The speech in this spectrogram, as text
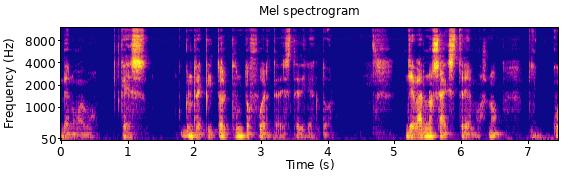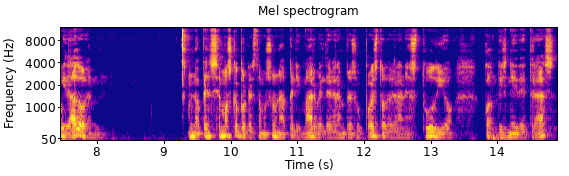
de nuevo, que es, repito, el punto fuerte de este director. Llevarnos a extremos, ¿no? Cuidado, no pensemos que porque estamos en una peli Marvel de gran presupuesto, de gran estudio, con Disney detrás,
